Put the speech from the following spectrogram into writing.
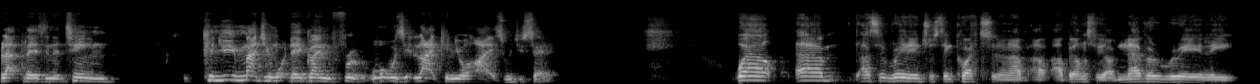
black players in the team can you imagine what they're going through? What was it like in your eyes, would you say? Well, um, that's a really interesting question, and I've, I'll, I'll, be honest with you, I've never really,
